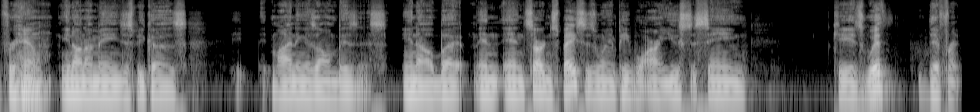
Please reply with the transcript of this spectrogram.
for him. Mm-hmm. You know what I mean? Just because minding his own business, you know. But in in certain spaces when people aren't used to seeing kids with different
